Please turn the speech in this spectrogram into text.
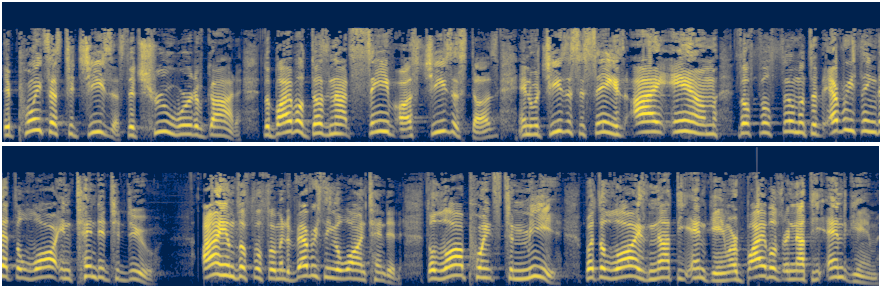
It points us to Jesus, the true Word of God. The Bible does not save us, Jesus does. And what Jesus is saying is, I am the fulfillment of everything that the law intended to do. I am the fulfillment of everything the law intended. The law points to me, but the law is not the end game. Our Bibles are not the end game.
